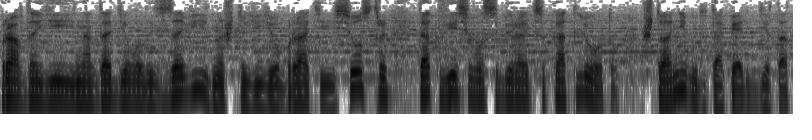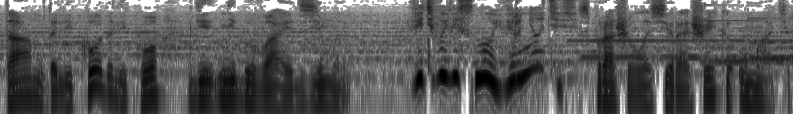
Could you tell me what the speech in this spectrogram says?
Правда, ей иногда делалось завидно, что ее братья и сестры так весело собираются к отлету, что они будут опять где-то там, далеко-далеко, где не бывает зимы. «Ведь вы весной вернетесь?» — спрашивала серая шейка у матери.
